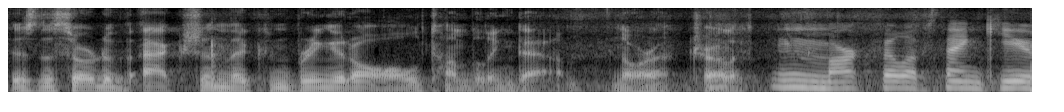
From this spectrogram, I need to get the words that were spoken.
is the sort of action that can bring it all tumbling down. Nora, Charlie. Mm, Mark Phillips, thank you.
